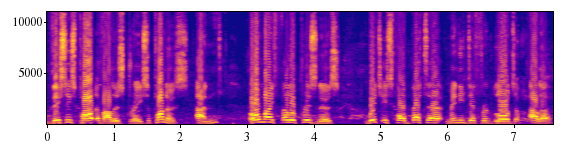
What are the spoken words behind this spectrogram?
This is part of Allah's grace upon us. And, O my fellow prisoners, which is for better many different lords of Allah,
